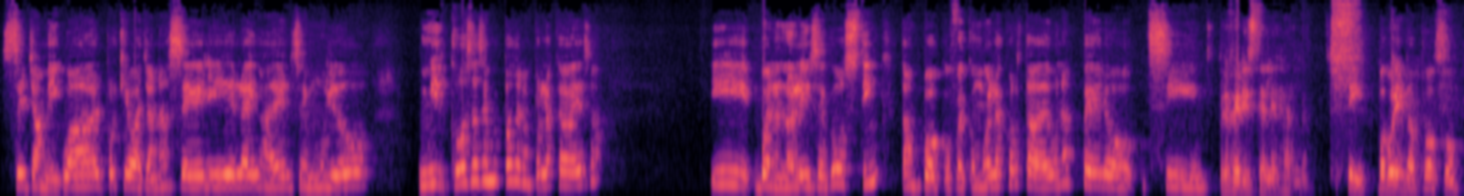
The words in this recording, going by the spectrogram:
se llama igual, porque vayan a nacer y la hija de él se murió. Mil cosas se me pasaron por la cabeza. Y bueno, no le hice ghosting, tampoco fue como la cortada de una, pero sí, Preferiste alejarla. sí, poquito Bueno. a poco.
